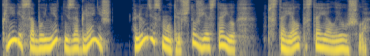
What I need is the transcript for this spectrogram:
Книги с собой нет, не заглянешь. Люди смотрят, что же я стою. Постояла, постояла и ушла.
